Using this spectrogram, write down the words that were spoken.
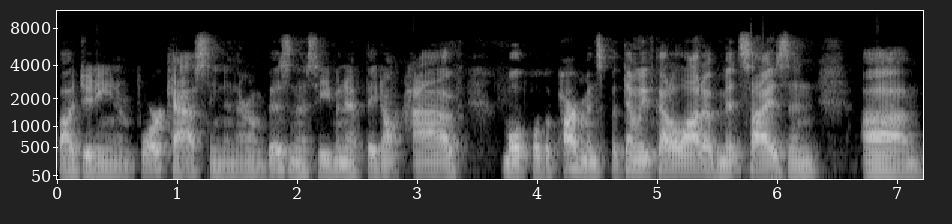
budgeting and forecasting in their own business, even if they don't have multiple departments. But then we've got a lot of mid-sized and um,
